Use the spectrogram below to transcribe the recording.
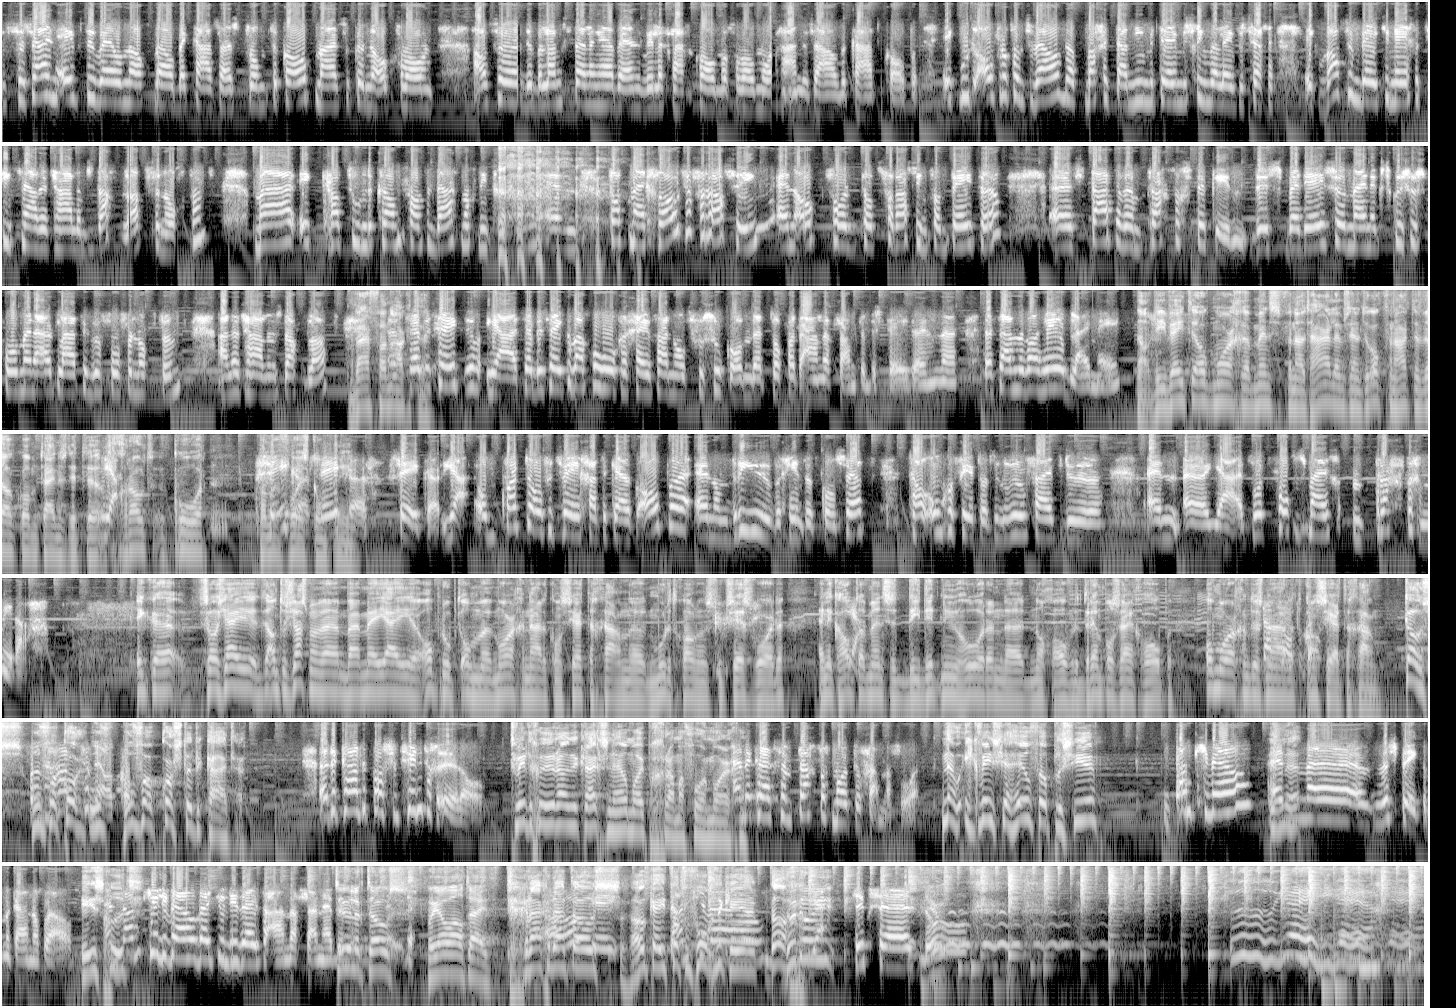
ze zijn eventueel nog wel bij Kaashuis Trom te koop, maar ze kunnen ook gewoon, als ze de belangstelling hebben en willen graag komen, gewoon morgen aan de zaal de kaart kopen. Ik moet overigens wel, dat mag ik daar niet meteen misschien wel even zeggen, ik was een beetje negatief naar het Haarlems Dagblad vanochtend, maar ik had toen de krant van vandaag nog niet gezien en tot mijn grote verrassing, en ook voor, tot verrassing van Peter, eh, staat er een prachtig stuk in. Dus bij deze mijn excuses voor mijn uitlatingen voor vanochtend aan het Haarlems Dagblad. Waarvan Eh, ze, hebben zeker, ja, ze hebben zeker wel gehoor gegeven aan ons verzoek om daar toch wat aandacht aan te besteden. En eh, daar zijn we wel heel blij mee. Nou, wie weet ook morgen mensen vanuit Haarlem... zijn natuurlijk ook van harte welkom tijdens dit Ja. groot koor van de Voice Zeker, Company. zeker, zeker. Ja, om kwart over twee gaat de kerk open en om drie uur begint het concert. Het zal ongeveer tot een uur of vijf duren. En ja, het wordt volgens mij een prachtige middag. Ik, eh, zoals jij, het enthousiasme waar- waarmee jij eh, oproept om eh, morgen naar het concert te gaan... moet het gewoon een succes worden. En ik hoop Ja. dat mensen die dit nu horen eh, nog over de drempel zijn geholpen... om morgen dus Dat naar het concert te gaan. Toos, hoeveel, ko- hoe- hoeveel kosten de kaarten? Eh, de kaarten kosten 20 euro. 20 euro en dan krijgen ze een heel mooi programma voor En morgen. daar krijgen ze een prachtig mooi programma voor. Nou, ik wens je heel veel plezier. Dankjewel. En, En, eh, we spreken elkaar nog wel. Is En goed. dank jullie wel dat jullie er even aandacht aan hebben. Tuurlijk, Toos. Voor jou altijd. Graag gedaan, Oké. Toos. Oké, tot de volgende keer. Dag. Doei, doei. Ja, succes. Doei. Ooh, yeah, yeah.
